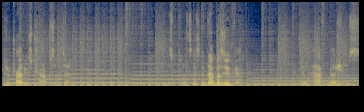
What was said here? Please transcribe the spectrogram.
I should try these traps sometime. Let's, let's get that bazooka. No half measures.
